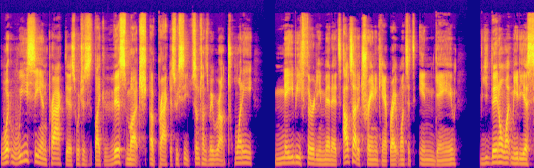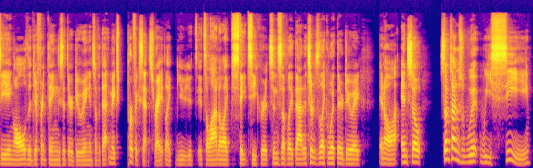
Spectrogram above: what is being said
what we see in practice, which is like this much of practice, we see sometimes maybe around 20, maybe 30 minutes outside of training camp, right? Once it's in game, they don't want media seeing all the different things that they're doing and stuff like that. It makes perfect sense, right? Like you, it's, it's a lot of like state secrets and stuff like that in terms of like what they're doing and all. And so sometimes what we see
